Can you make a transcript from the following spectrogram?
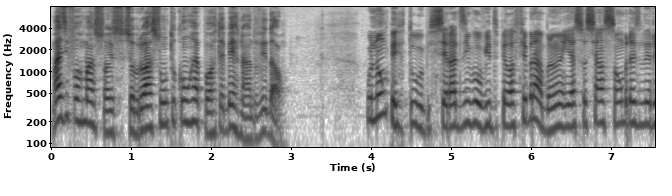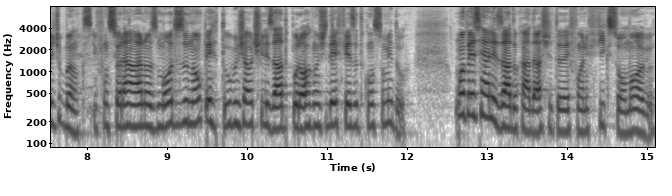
Mais informações sobre o assunto com o repórter Bernardo Vidal. O Não Perturbe será desenvolvido pela Febraban e a Associação Brasileira de Bancos e funcionará nos moldes do Não Perturbe já utilizado por órgãos de defesa do consumidor. Uma vez realizado o cadastro de telefone fixo ou móvel,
